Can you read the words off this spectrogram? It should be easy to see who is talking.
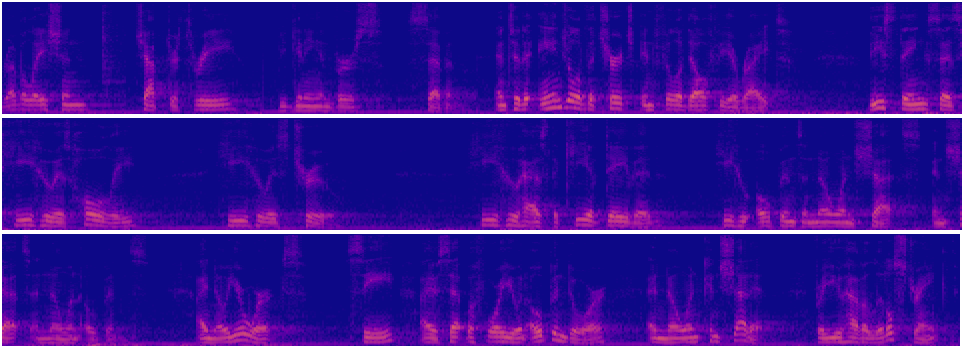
Speaker 1: Revelation chapter 3, beginning in verse 7. And to the angel of the church in Philadelphia, write These things says he who is holy, he who is true, he who has the key of David, he who opens and no one shuts, and shuts and no one opens. I know your works. See, I have set before you an open door, and no one can shut it. For you have a little strength,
